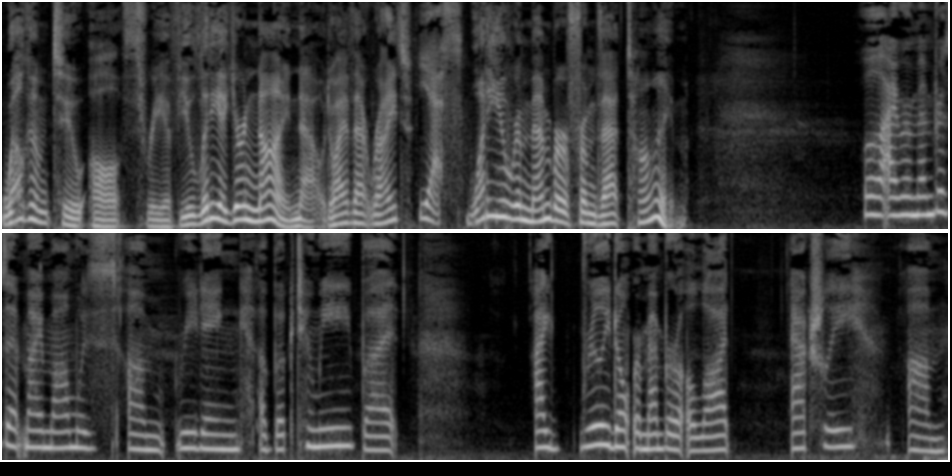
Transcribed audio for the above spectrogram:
Welcome to all three of you. Lydia, you're nine now. Do I have that right? Yes. What do you remember from that time? Well, I remember that my mom was um, reading a book to me, but I really don't remember a lot, actually, um,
